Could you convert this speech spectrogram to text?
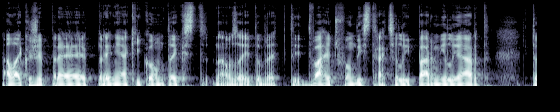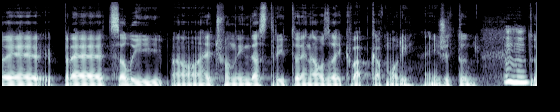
Ale akože pre, pre nejaký kontext, naozaj dobre, tie dva hedge fondy stratili pár miliard, to je pre celý no, hedge fund industry, to je naozaj kvapka v mori. Hej, že tu, mm-hmm. tu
